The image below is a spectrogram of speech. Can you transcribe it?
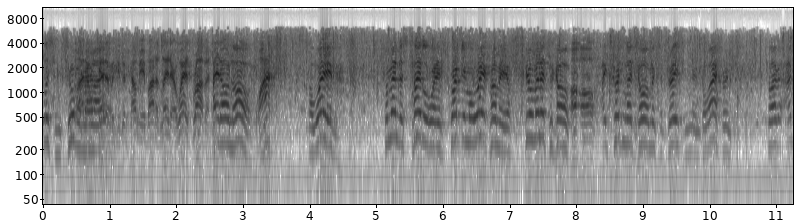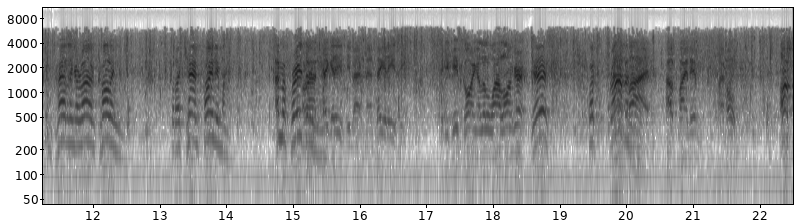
Listen, Superman, I don't get it, but you can tell me about it later. Where's Robin? I don't know. What? A wave. Tremendous tidal wave swept him away from me a few minutes ago. Uh-oh. I couldn't let go of Mr. Grayson and go after him. So I've, I've been paddling around calling him. But I can't find him. I, I'm afraid All right, that... take it easy, Batman. Take it easy. Can you keep going a little while longer? Yes, but Robin... Bye. I'll find him. I hope. Up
